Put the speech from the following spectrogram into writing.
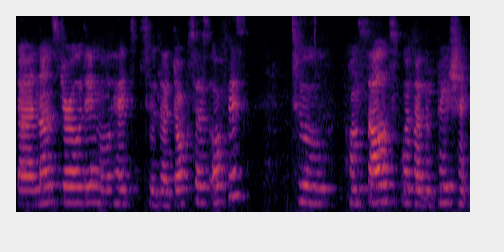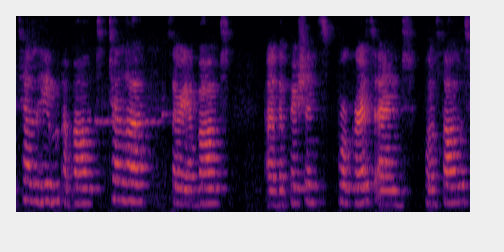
the nurse Geraldine will head to the doctor's office to consult whether the patient, tell him about, tell her, sorry, about uh, the patient's progress and consult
